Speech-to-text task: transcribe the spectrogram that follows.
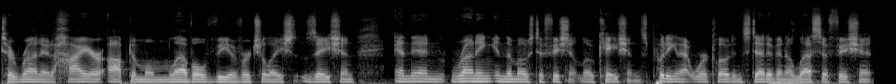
to run at a higher optimum level via virtualization, and then running in the most efficient locations, putting that workload instead of in a less efficient,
